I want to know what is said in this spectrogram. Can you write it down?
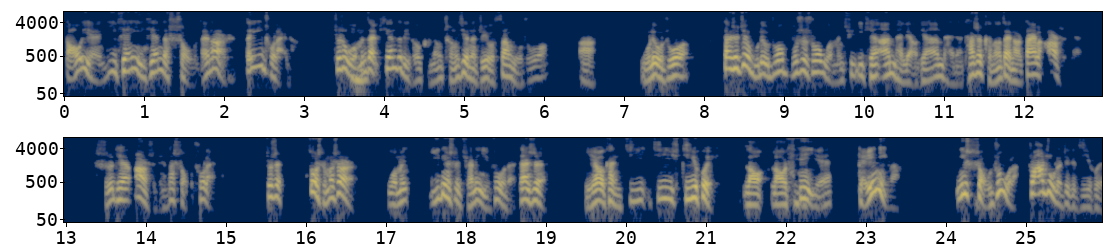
导演一天一天的守在那儿逮出来的，就是我们在片子里头可能呈现的只有三五桌啊，五六桌，但是这五六桌不是说我们去一天安排两天安排的，他是可能在那儿待了二十天、十天、二十天，他守出来的，就是做什么事儿我们一定是全力以赴的，但是也要看机机机会，老老天爷给你了，你守住了，抓住了这个机会，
